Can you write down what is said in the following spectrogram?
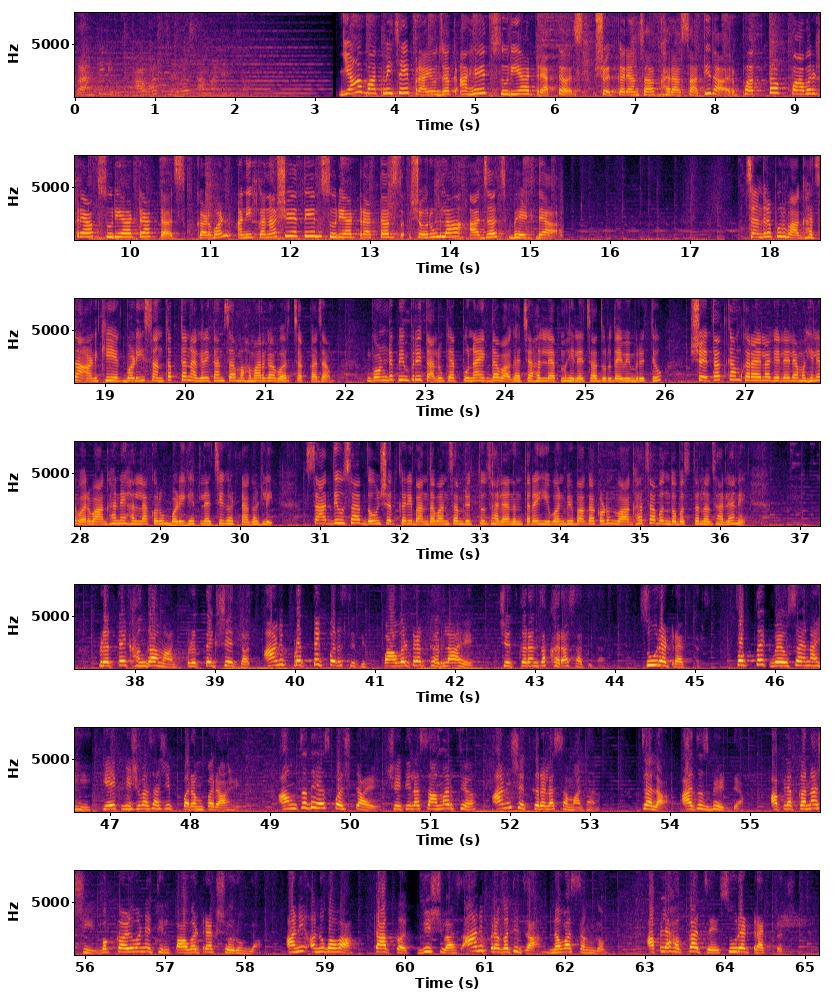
क्रांती news आवाज सर्वसामान्यांचा. या बातमीचे प्रायोजक आहेत सूर्या ट्रॅक्टर्स. शेतकऱ्यांचा खरा साथीदार फक्त power track Surya tractors. Kalwan आणि कनाशी येथील सूर्या ट्रॅक्टर्स शोरूमला आजच भेट द्या. चंद्रपूर वाघाचा आणखी एक बळी संतप्त नागरिकांचा महामार्गावर चक्काजाम. गोंडपिंपरी तालुक्यात पुन्हा एकदा वाघाच्या हल्ल्यात महिलेचा दुर्दैवी मृत्यू. शेतात काम करायला गेलेल्या महिलेवर वाघाने हल्ला करून बळी घेतल्याची घटना घडली. सात दिवसात दोन शेतकरी बांधवांचा मृत्यू झाल्यानंतरही वन विभागाकडून वाघाचा बंदोबस्त न झाल्याने प्रत्येक हंगामात प्रत्येक शेतात आणि प्रत्येक परिस्थितीत पॉवर ट्रॅक ठरला आहे. शेतकऱ्यांचा खरा साथीदार सूर्य ट्रॅक्टर फक्त एक व्यवसाय नाही ही एक विश्वासाची परंपरा आहे. आमचं ध्येय स्पष्ट आहे. शेतीला सामर्थ्य आणि शेतकऱ्याला समाधान. चला आजच भेट द्या. आपल्या कनाशी व कळवण येथील पॉवर ट्रॅक शोरूमला आणि अनुभवा ताकद विश्वास आणि प्रगतीचा नवा संगम. आपल्या हक्काचे सूर्य ट्रॅक्टर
